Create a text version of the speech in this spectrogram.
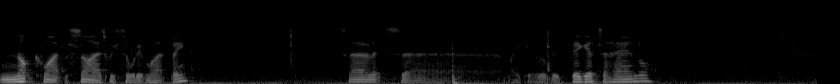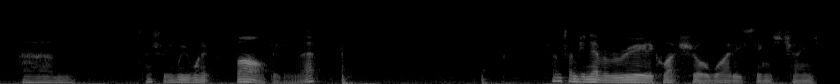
not quite the size we thought it might be. So let's uh, make it a little bit bigger to handle. Um, actually, we want it far bigger than that. Sometimes you're never really quite sure why these things change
